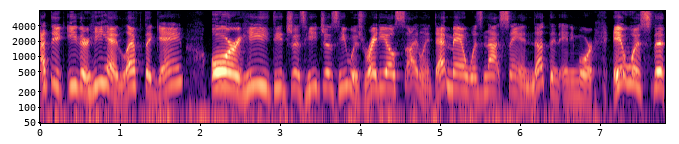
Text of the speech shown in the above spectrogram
I think either he had left the game or he, he just he just he was radio silent. That man was not saying nothing anymore. It was the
